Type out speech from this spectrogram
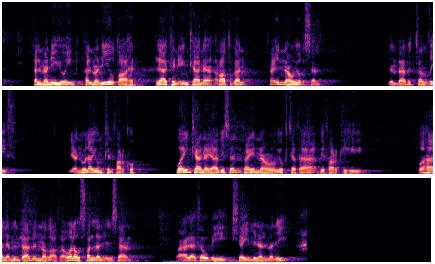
فالمني فالمني طاهر لكن إن كان رطبا فإنه يغسل. من باب التنظيف لأنه لا يمكن فركه وإن كان يابسا فإنه يكتفى بفركه. وهذا من باب النظافة. ولو صلى الإنسان وعلى ثوبه شيء من المني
